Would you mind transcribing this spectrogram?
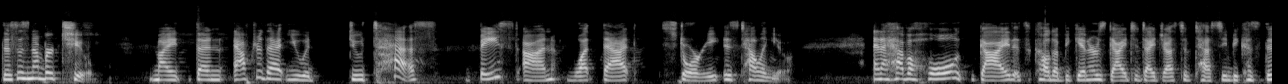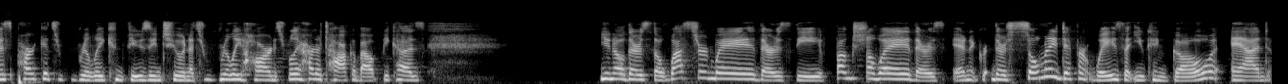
this is number 2. My then after that you would do tests based on what that story is telling you. And I have a whole guide. It's called a beginner's guide to digestive testing because this part gets really confusing too. And it's really hard. It's really hard to talk about because you know there's the western way there's the functional way there's integ- there's so many different ways that you can go and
